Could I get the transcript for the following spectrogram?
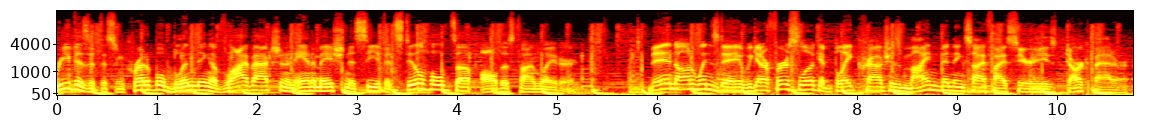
revisit this incredible blending of live action and animation to see if it still holds up all this time later. Then on Wednesday, we get our first look at Blake Crouch's mind bending sci fi series, Dark Matter.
